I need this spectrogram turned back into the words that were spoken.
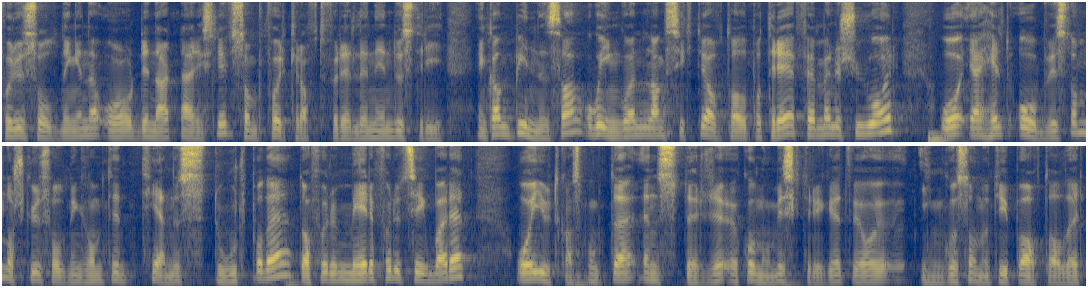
for husholdningene og ordinært næringsliv som for kraftforedlende industri. En kan binde seg og inngå en langsiktig avtale på tre, fem eller sju år. og Jeg er helt overbevist om norske husholdninger kommer til å tjene stort på det. Da får du mer forutsigbarhet og i utgangspunktet en større økonomisk trygghet ved å inngå sånne type avtaler.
